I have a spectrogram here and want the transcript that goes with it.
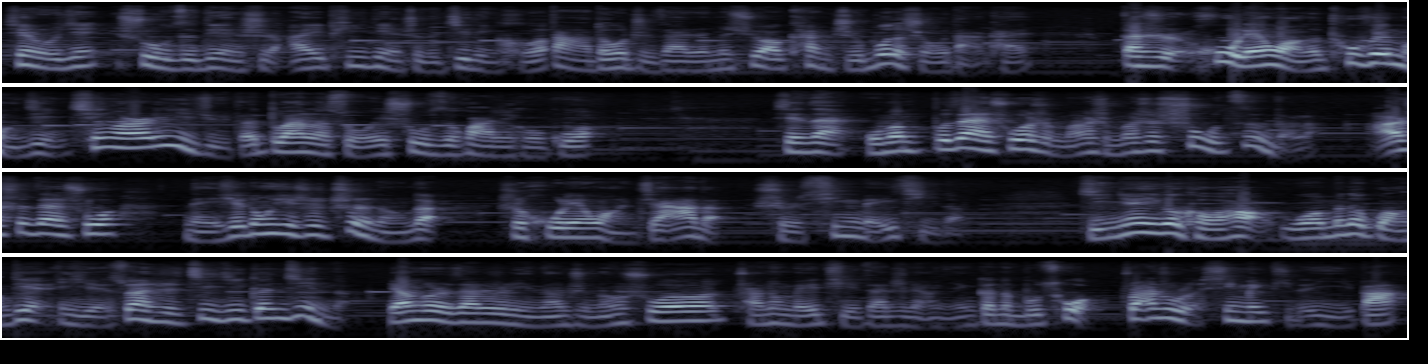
现如今，数字电视、IP 电视的机顶盒大都只在人们需要看直播的时候打开。但是，互联网的突飞猛进，轻而易举地端了所谓数字化这口锅。现在，我们不再说什么什么是数字的了，而是在说哪些东西是智能的，是互联网加的，是新媒体的。几年一个口号，我们的广电也算是积极跟进的。杨格尔在这里呢，只能说传统媒体在这两年跟得不错，抓住了新媒体的尾巴。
